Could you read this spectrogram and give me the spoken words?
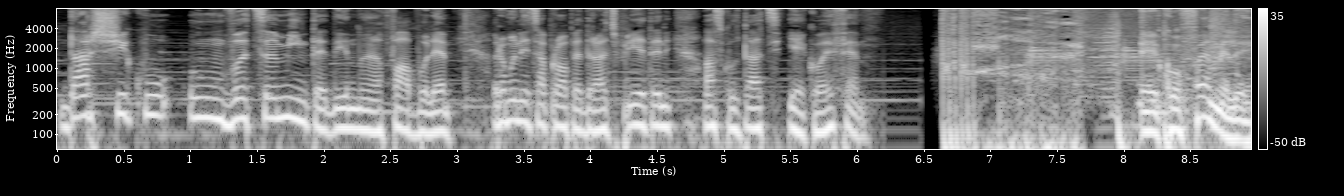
dar și cu învățăminte din fabule. Rămâneți aproape, dragi prieteni, ascultați Eco FM. Eco Family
